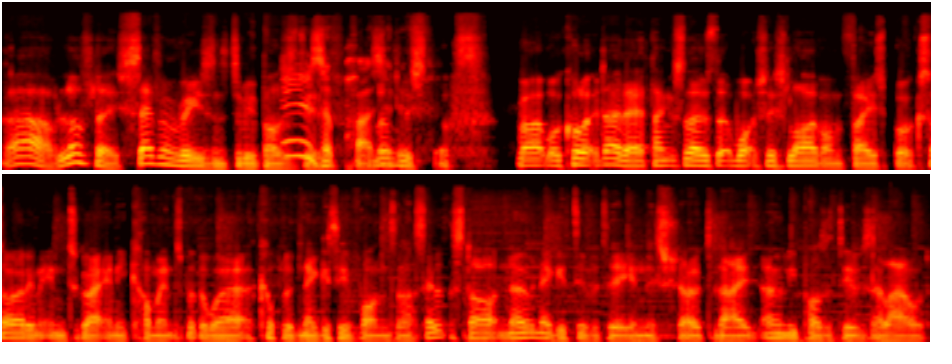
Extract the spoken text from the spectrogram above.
Oh, lovely. Seven reasons to be positive. There's a positive. Lovely stuff. Right, we'll call it a day there. Thanks to those that watch this live on Facebook. Sorry I didn't integrate any comments, but there were a couple of negative ones. And I said at the start, no negativity in this show today, only positives allowed.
